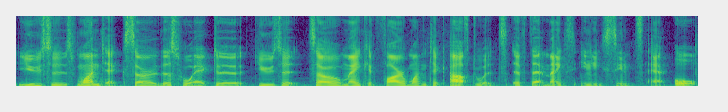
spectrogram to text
uses one tick. So this will act to use it, so it'll make it fire one tick afterwards, if that makes any sense at all.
